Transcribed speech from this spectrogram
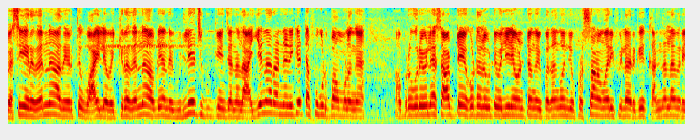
பிசைகிறது என்ன அதை எடுத்து வாயில் வைக்கிறது என்ன அப்படியே அந்த வில்லேஜ் குக்கிங் சேனல் ஐயனார் அண்ணனுக்கே டஃப் கொடுப்பான் போலங்க. அப்புறம் ஒரு வேலையை சாப்பிட்டு ஹோட்டலை விட்டு வெளியில் வந்துட்டோங்க. இப்போ தான் கொஞ்சம் ஃப்ரெஷ்ஷான மாதிரி ஃபீலாக இருக்குது கண்ணெல்லாம் வேறு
